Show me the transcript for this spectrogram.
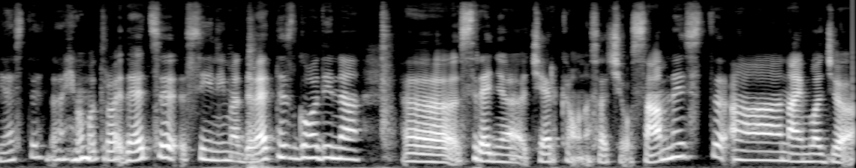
Jeste, da, imamo troje dece. Sin ima 19 godina, uh, srednja čerka, ona sad će 18, a najmlađa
